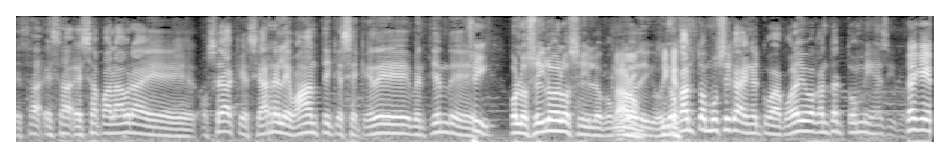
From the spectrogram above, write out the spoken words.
esa, esa, esa palabra, eh, o sea, que sea relevante y que se quede, ¿me entiendes? Sí. Por los siglos de los siglos, como Claro, yo digo. Yo canto música en el Coca-Cola, yo voy a cantar todos mis éxitos. O sea que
